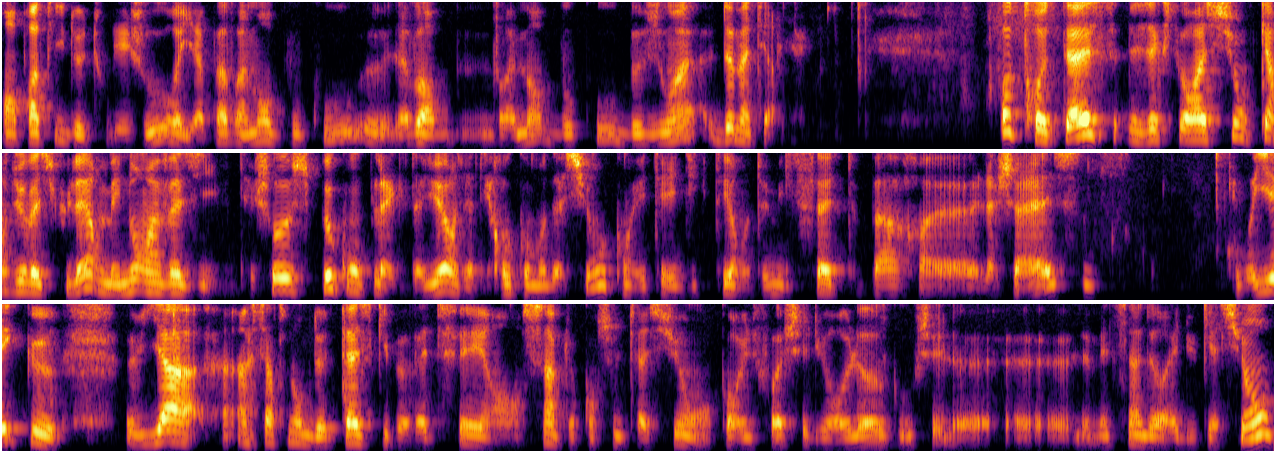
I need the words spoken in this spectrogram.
en pratique de tous les jours, et il n'y a pas vraiment beaucoup, d'avoir vraiment beaucoup besoin de matériel. Autre test, les explorations cardiovasculaires mais non invasives, des choses peu complexes. D'ailleurs, il y a des recommandations qui ont été édictées en 2007 par euh, l'HAS. Vous voyez qu'il euh, y a un certain nombre de tests qui peuvent être faits en simple consultation, encore une fois chez l'urologue ou chez le, euh, médecin de rééducation.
